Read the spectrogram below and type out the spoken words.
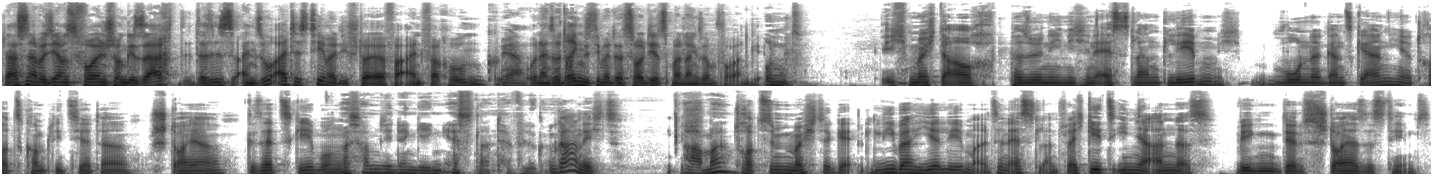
lassen. Aber Sie haben es vorhin schon gesagt, das ist ein so altes Thema, die Steuervereinfachung. Ja. Und ein so drängendes Thema, das sollte jetzt mal langsam vorangehen. Und ich möchte auch persönlich nicht in Estland leben. Ich wohne ganz gern hier, trotz komplizierter Steuergesetzgebung. Was haben Sie denn gegen Estland, Herr Flügger? Gar nichts. Ich Aber trotzdem möchte lieber hier leben als in Estland. Vielleicht geht's Ihnen ja anders wegen des Steuersystems.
